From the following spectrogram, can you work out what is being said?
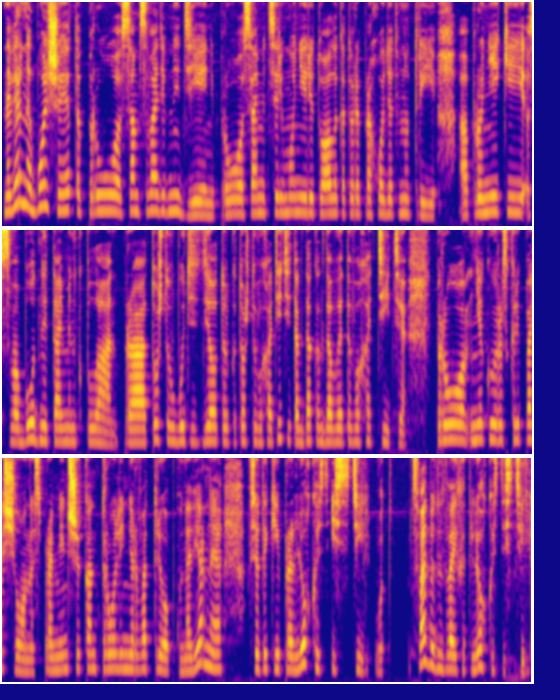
Наверное, больше это про сам свадебный день, про сами церемонии и ритуалы, которые проходят внутри, а, про некий свободный тайминг-план, про то, что вы будете делать только то, что вы хотите, и тогда, когда вы этого хотите, про некую раскрепощенность, про меньший контроль и нервотрепку. Наверное, все-таки про легкость и стиль. Вот свадьба для двоих это легкость и стиль.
